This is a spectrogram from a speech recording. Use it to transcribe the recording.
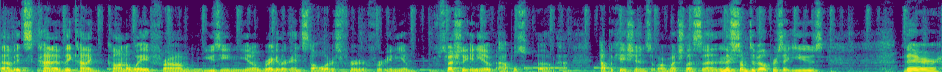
um, it's kind of they kind of gone away from using you know regular installers for for any of especially any of Apple's uh, applications or much less. Uh, and there's some developers that use their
